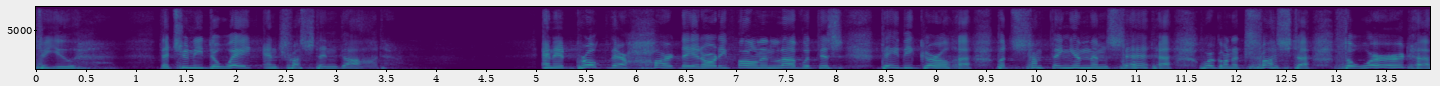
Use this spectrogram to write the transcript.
to you that you need to wait and trust in God. And it broke their heart. They had already fallen in love with this baby girl, uh, but something in them said, uh, We're going to trust uh, the word uh,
